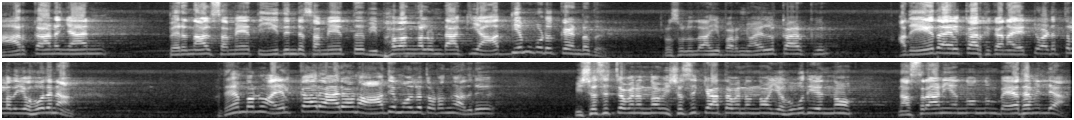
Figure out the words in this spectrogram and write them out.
ആർക്കാണ് ഞാൻ പെരുന്നാൾ സമയത്ത് ഈദിന്റെ സമയത്ത് വിഭവങ്ങൾ ഉണ്ടാക്കി ആദ്യം കൊടുക്കേണ്ടത്? റസൂലുള്ളാഹി പറഞ്ഞു അയൽക്കാർക്ക് അത് ഏത് അയൽക്കാർക്ക്? കാരണം ഏറ്റവും അടുത്തുള്ളത് യഹൂദനാണ്. അദ്ദേഹം പറഞ്ഞു അയൽക്കാരാരാണോ ആദ്യം മുതൽ തുടങ്ങുക? അതിൽ വിശ്വസിച്ചവനെന്നോ വിശ്വസിക്കാത്തവനെന്നോ യഹൂദി എന്നോ നസ്രാണി എന്നോ ഒന്നും ഭേദമില്ല.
